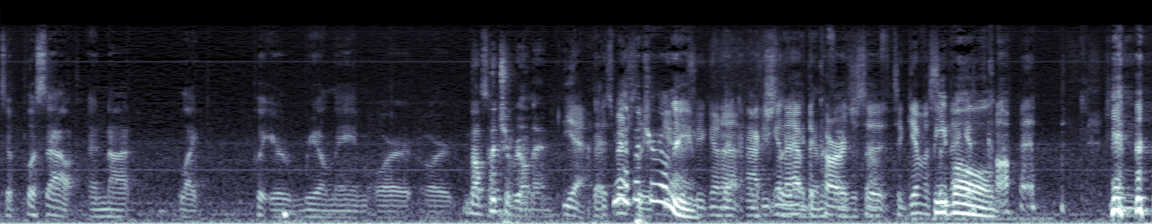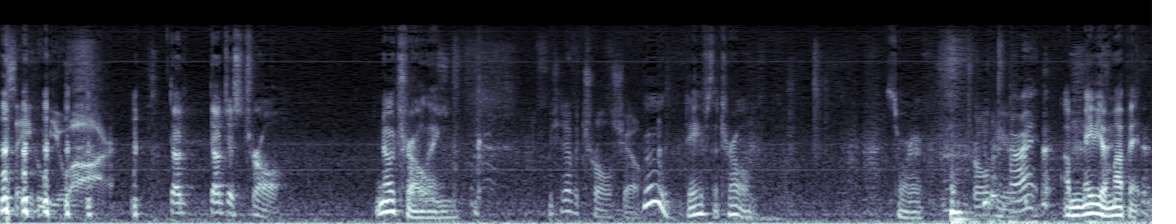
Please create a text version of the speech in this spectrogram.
to puss out and not like put your real name or or No, put your real name. Yeah, That- especially put your if, real you, name. if you're gonna if you're gonna have the identifies courage to, yourself. to give us Be a negative bold. comment and say who you are. don't don't just troll. No trolling. We should have a troll show. Ooh, Dave's the troll. Sort of. Troll beer. All right. Uh, maybe a Muppet.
